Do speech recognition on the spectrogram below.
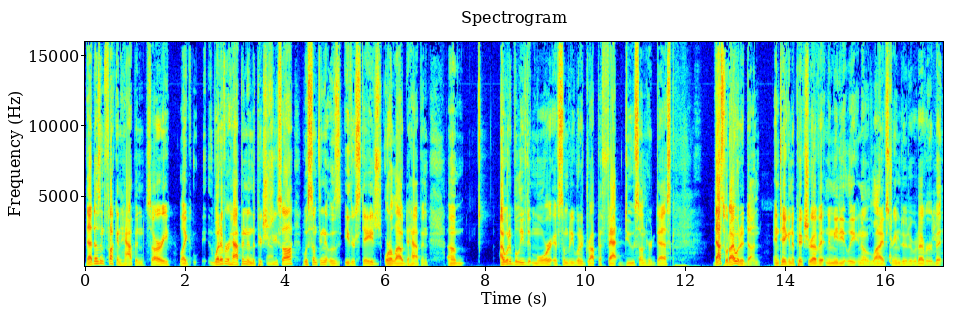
That doesn't fucking happen. Sorry. Like, whatever happened in the pictures you saw was something that was either staged or allowed to happen. Um, I would have believed it more if somebody would have dropped a fat deuce on her desk. That's what I would have done and taken a picture of it and immediately, you know, live streamed it or whatever. But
